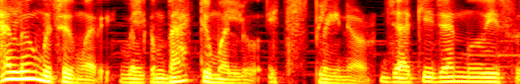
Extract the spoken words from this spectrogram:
ഹലോ മച്ചന്മാരെ welcome back to Mallu explainer Jackie Chan movies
